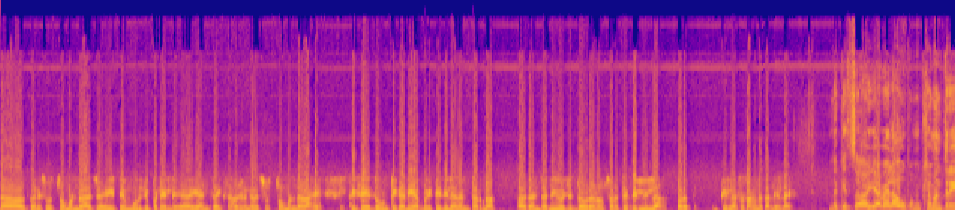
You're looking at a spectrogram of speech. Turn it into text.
गणेशोत्सव गणेश उत्सव मंडळाच्या इथे मुरजी पटेल यांचं एक सार्वजनिक गणेश उत्सव मंडळ आहे. तिथे दोन ठिकाणी या भेटी दिल्यानंतर न त्यांच्या नियोजित दौऱ्यानुसार ते दिल्लीला परत दिला असं सांगण्यात आलेलं आहे. नक्कीच. यावेळेला उपमुख्यमंत्री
